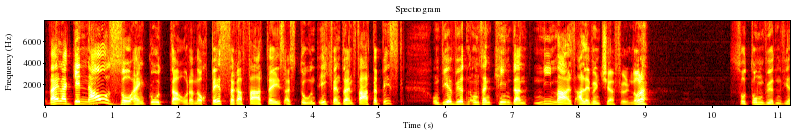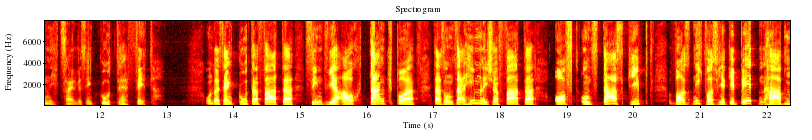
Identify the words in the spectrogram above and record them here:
weil er genauso ein guter oder noch besserer Vater ist als du und ich, wenn du ein Vater bist. Und wir würden unseren Kindern niemals alle Wünsche erfüllen, oder? So dumm würden wir nicht sein. Wir sind gute Väter. Und als ein guter Vater sind wir auch dankbar, dass unser himmlischer Vater oft uns das gibt, was, nicht was wir gebeten haben,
